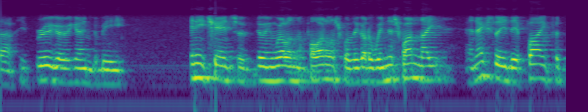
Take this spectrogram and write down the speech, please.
uh, if Barooga are going to be any chance of doing well in the finals, well, they've got to win this one. They And actually, they're playing for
